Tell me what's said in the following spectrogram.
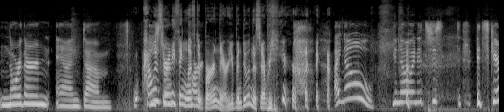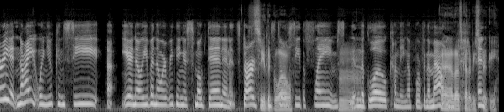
northern and um. How is there anything left to burn there? You've been doing this every year. I know, you know, and it's just it's scary at night when you can see, uh, you know, even though everything is smoked in and it's dark, See you the can glow. still see the flames Hmm. and the glow coming up over the mountain. yeah, that's got to be And- spooky.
